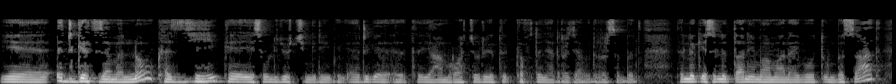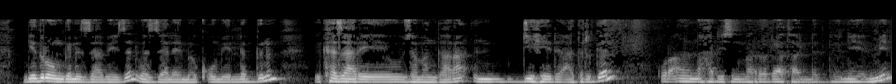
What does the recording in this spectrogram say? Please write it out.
የእድገት ዘመን ነው። ከዚህ የሰው ልጆች እንግዲህ እድገት የአእምሯቸው እድገት ከፍተኛ ደረጃ በደረሰበት ትልቅ የስልጣኔ ማማ ላይ በወጡበት ሰዓት የድሮውን ግንዛቤ ይዘን በዚያ ላይ መቆም የለብንም። ከዛሬው ዘመን ጋራ እንዲሄድ አድርገን ቁርአንና ሐዲስን መረዳት አለብን የሚል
